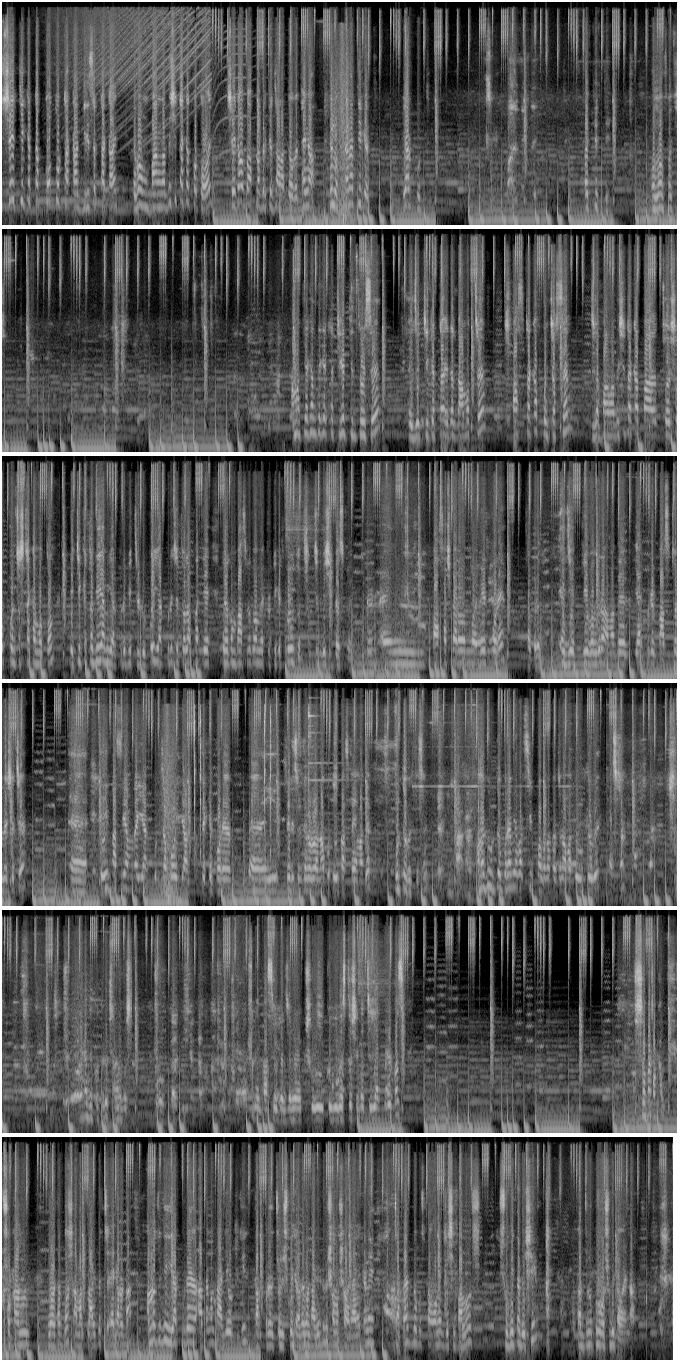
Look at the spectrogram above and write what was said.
সেই টিকিটটা কত টাকা, গ্রিসের টাকায় এবং বাংলাদেশি টাকা কত হয়, সেটাও তো আপনাদেরকে জানাতে হবে, তাই না? হ্যালো না ticket airport five fifty five আমাকে এখান থেকে একটা টিকিট কিনতে হয়েছে এই যে টিকিটটা এটার দাম হচ্ছে পাঁচ টাকা পঞ্চাশ সেন্ট যেটা বাংলাদেশি টাকা পা ছয়শো পঞ্চাশ টাকার মতন। এই টিকিটটা দিয়ে আমি এয়ারপোর্টে ভিতরে ঢুকবো। এয়ারপোর্টে যেতে হলে আপনাকে এরকম বাস এরকম মেট্রো টিকিট প্রয়োজন, সবচেয়ে বেশি বেস্ট হয়। বাস আসবে আরও নয় মিনিট পরে। তারপরে এই যে প্রিয় বন্ধুরা, আমাদের এয়ারপোর্টের বাস চলে এসেছে। এই বাসে আমরা এয়ারপোর্ট যাব। এয়ারপোর্ট থেকে পরে আমাকে উঠতে পরে আমি আবার সিট পাবো না, তার জন্য আমাকে উঠতে হবে সামনে বসে মানে বাসে ওঠার জন্য খুবই খুবই ব্যস্ত, সেটা হচ্ছে এয়ারপোর্টের বাস সকাল। সকাল নয়টা দশ, আমার ফ্লাইট হচ্ছে এগারোটা। আমরা যদি এয়ারপোর্টে আধা ঘণ্টা আগে উঠি, তারপরে চল্লিশ মিনিট, আধা ঘণ্টা আগে উঠি, সমস্যা হয় না। আর এখানে যাতায়াত ব্যবস্থা অনেক বেশি ভালো, সুবিধা বেশি, তার জন্য কোনো অসুবিধা হয় না।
